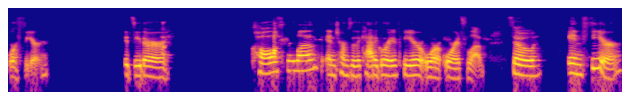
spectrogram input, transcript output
or fear. It's either calls for love in terms of the category of fear or or it's love. So in fear,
